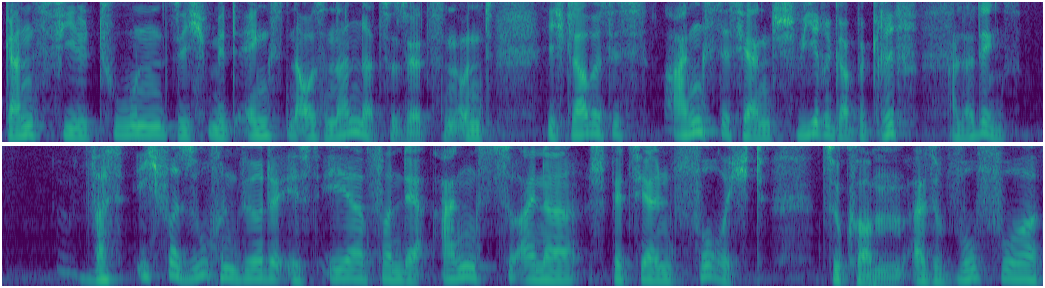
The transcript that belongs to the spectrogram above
ganz viel tun, sich mit Ängsten auseinanderzusetzen. Und ich glaube, es ist Angst ist ja ein schwieriger Begriff. Allerdings. Was ich versuchen würde, ist eher von der Angst zu einer speziellen Furcht zu kommen. Also wovor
